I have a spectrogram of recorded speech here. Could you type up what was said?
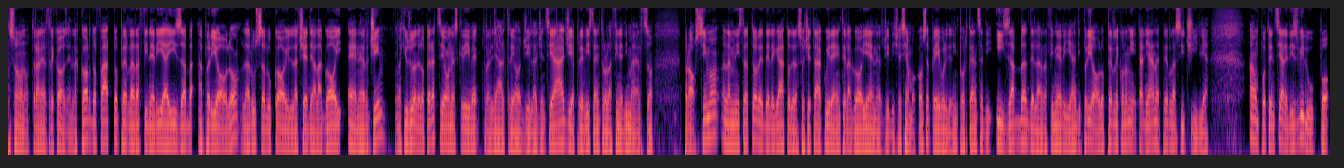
sono, tra le altre cose, l'accordo fatto per la raffineria ISAB a Priolo, la russa Lukoil la cede alla Goi Energy, la chiusura dell'operazione, scrive tra gli altri oggi l'agenzia AGI, è prevista entro la fine di marzo prossimo. L'amministratore delegato della società acquirente, la Goi Energy, dice siamo consapevoli dell'importanza di ISAB, della raffineria di Priolo per l'economia italiana e per la Sicilia. ha un potenziale di sviluppo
